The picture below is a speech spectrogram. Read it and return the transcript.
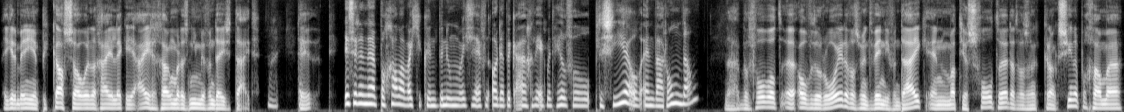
Weet je, dan ben je een Picasso en dan ga je lekker je eigen gang, maar dat is niet meer van deze tijd. Nee. Eh, Is er een eh, programma wat je kunt benoemen, wat je zegt van, oh, daar heb ik aangewerkt met heel veel plezier? Of, en waarom dan? Nou, bijvoorbeeld eh, Over de Rooien, dat was met Wendy van Dijk en Matthias Scholte. Dat was een krankzinnig programma.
